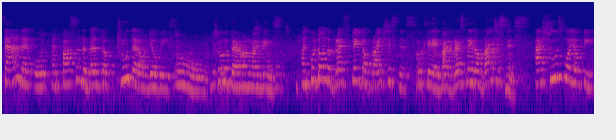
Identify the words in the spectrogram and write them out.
Stand therefore and fasten the belt of truth around your waist, Oh, truth around my waist. and put on the breastplate of righteousness. Okay, my breastplate of righteousness. As shoes for your feet,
